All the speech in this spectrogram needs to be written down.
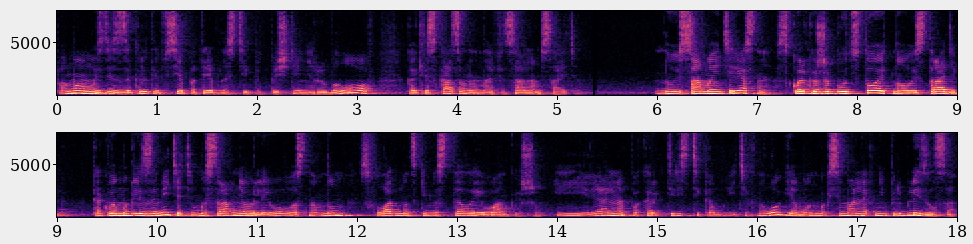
По-моему, здесь закрыты все потребности и предпочтения рыболовов, как и сказано на официальном сайте. Ну и самое интересное, сколько же будет стоить новый Страдик? Как вы могли заметить, мы сравнивали его в основном с флагманскими Стеллой и Ванквишем. И реально по характеристикам и технологиям он максимально к ним приблизился,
